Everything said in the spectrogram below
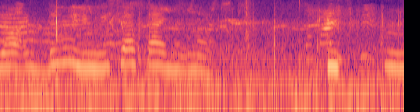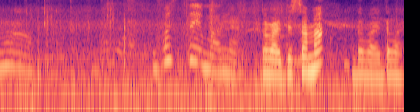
Я дивлюся тайно. Пусти мене. Давай, ти сама? Давай, давай.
